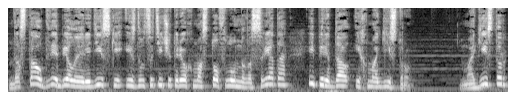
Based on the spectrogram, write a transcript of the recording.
достал две белые редиски из 24 мостов лунного света и передал их магистру. Магистр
